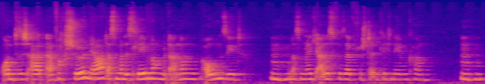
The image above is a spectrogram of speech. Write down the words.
Und es ist halt einfach schön, ja, dass man das Leben noch mit anderen Augen sieht. Mhm. Dass man nicht alles für selbstverständlich nehmen kann. Mhm.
